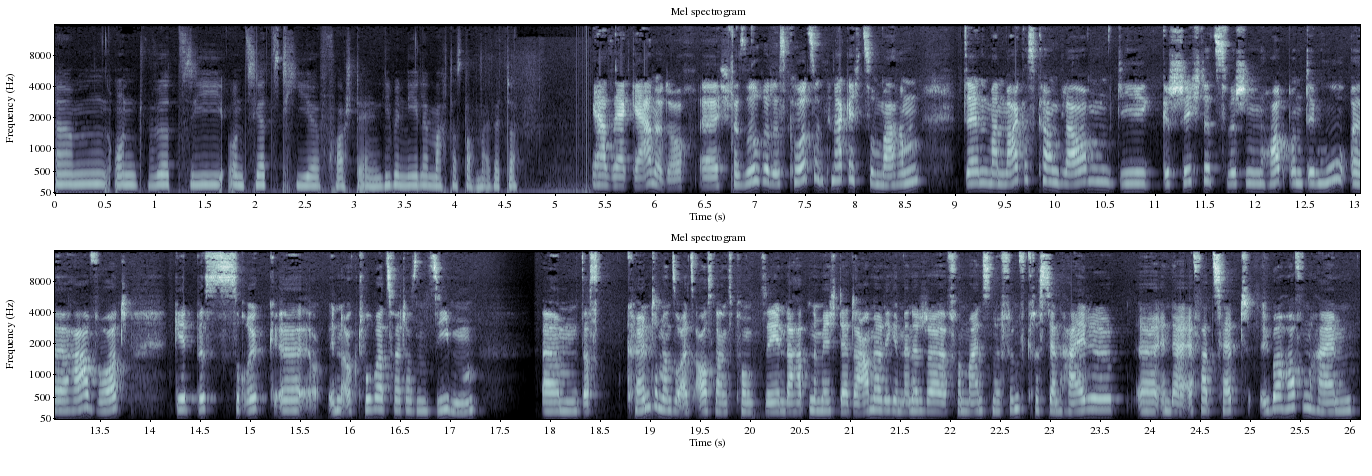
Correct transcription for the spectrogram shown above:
ähm, und wird sie uns jetzt hier vorstellen. Liebe Nele, mach das doch mal bitte. Ja, sehr gerne doch. Äh, ich versuche das kurz und knackig zu machen, denn man mag es kaum glauben, die Geschichte zwischen Hopp und dem Hu äh, geht bis zurück äh, in Oktober 2007. Ähm, das könnte man so als Ausgangspunkt sehen. Da hat nämlich der damalige Manager von Mainz 05, Christian Heidel, äh, in der FAZ über Hoffenheim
